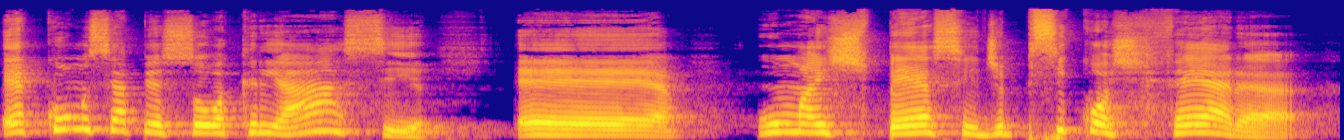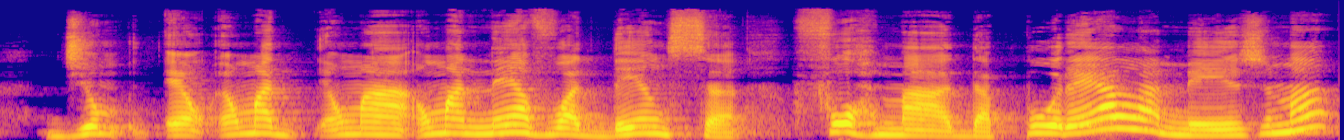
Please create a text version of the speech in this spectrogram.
é como se a pessoa criasse é, uma espécie de psicosfera, de, é, é, uma, é uma, uma névoa densa formada por ela mesma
